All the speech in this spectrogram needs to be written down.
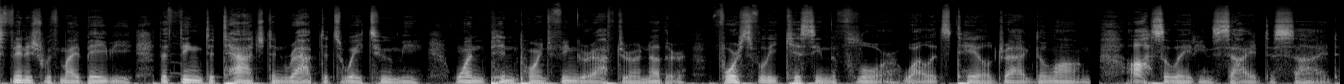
finished with my baby, the thing detached and wrapped its way to me, one pinpoint finger after another, forcefully kissing the floor while its tail dragged along, oscillating side to side.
